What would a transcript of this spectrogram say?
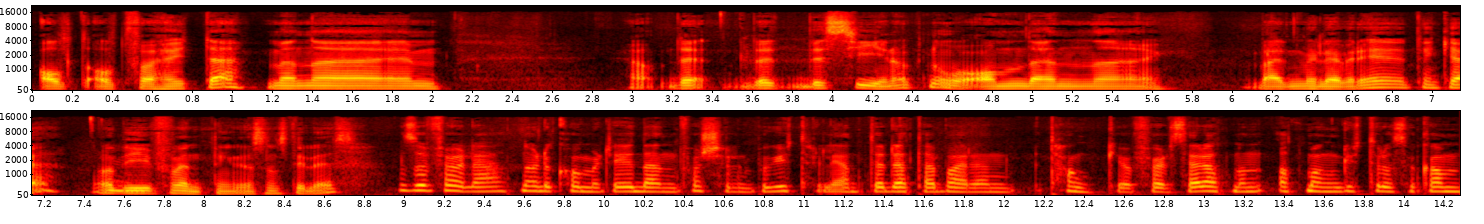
alt altfor høyt, det. Men uh, ja, det, det, det, sier nok noe om den uh, verden vi lever i, tenker jeg, og de mm. forventningene som stilles. Og så føler jeg at når det kommer til den forskjellen på gutter eller jenter, dette er bare en tanke og følelse her, at, man, at mange gutter også kan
